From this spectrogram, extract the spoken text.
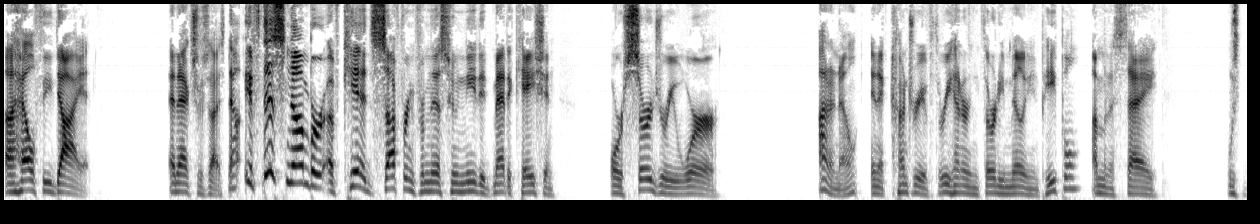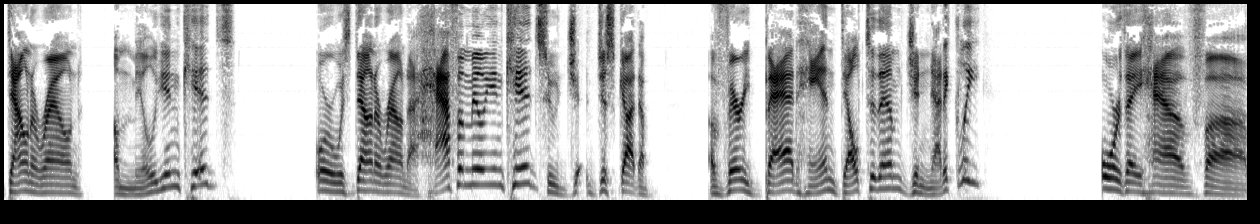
a healthy diet and exercise? Now, if this number of kids suffering from this who needed medication or surgery were I don't know, in a country of 330 million people, I'm going to say was down around a million kids or was down around a half a million kids who j- just got a, a very bad hand dealt to them genetically or they have uh,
